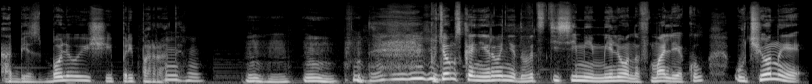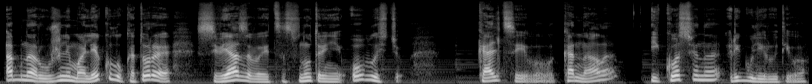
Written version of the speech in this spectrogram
обезболивающие препараты. Мгм. Путем сканирования 27 миллионов молекул ученые обнаружили молекулу, которая связывается с внутренней областью кальциевого канала и косвенно регулирует его.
